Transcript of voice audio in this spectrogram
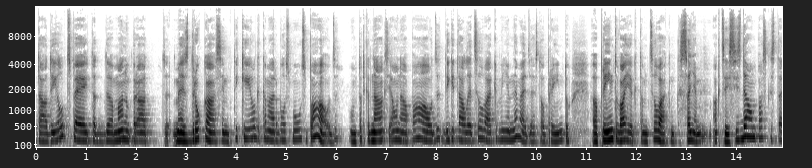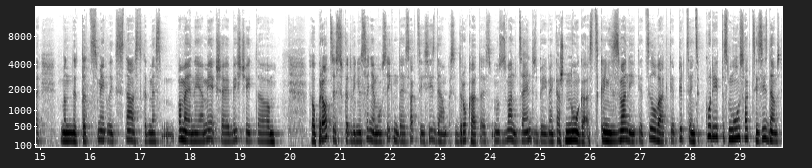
tādu ilgspēju, tad, manuprāt, mēs drukāsim tik ilgi, kamēr būs mūsu paudze. Un tad, kad nāks jaunā paudze, digitālie cilvēki, viņiem nevajadzēs to printu. Printu vajag tam cilvēkam, kas saņem akcijas izdevumu paskastē. Man ir tāds smieklīgs stāsts, kad mēs pamēģinājām iekšēji bišķīt. Um, savu procesu, kad viņi saņem mūsu ikdienas akcijas izdevumu, kas ir drukātais. Mūsu zvanu centrs bija vienkārši nogāzts, ka viņi zvanīja tie cilvēki, tie pircēji, kur ir tas mūsu akcijas izdevums.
